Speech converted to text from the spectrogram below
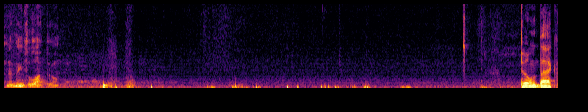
And it means a lot to them. Bill in the back.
